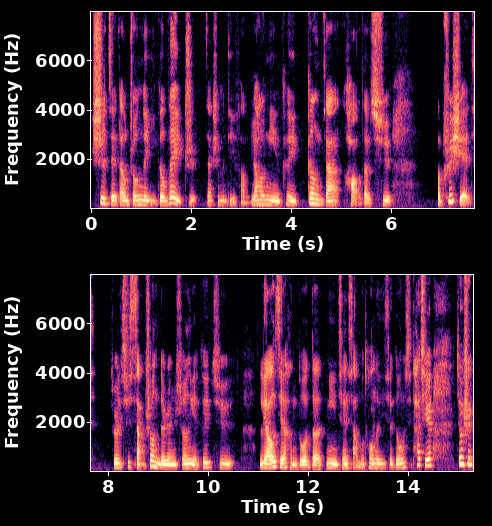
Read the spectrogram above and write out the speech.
世界当中的一个位置在什么地方，然后嗯你也可以更加好的去 appreciate，就是去享受你的人生，也可以去了解很多的你以前想不通的一些东西。它其实就是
